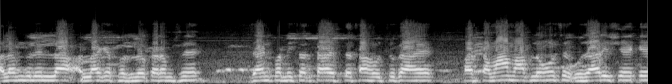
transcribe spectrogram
अल्हम्दुलिल्लाह, अल्लाह के फजल करम से जैन फर्नीचर का अफ्ताह हो चुका है। और तमाम आप लोगों से गुजारिश है कि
